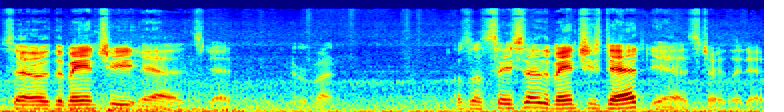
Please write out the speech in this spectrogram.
so the banshee, yeah, it's dead. Never mind. I was gonna say so. The banshee's dead. Yeah, it's totally dead.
